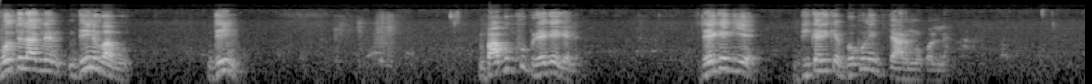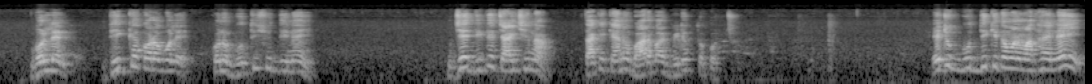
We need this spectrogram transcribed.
বলতে লাগলেন, দিন বাবু দিন। বাবু খুব রেগে গেলেন। রেগে গিয়ে ভিখারিকে বকুনি দিতে আরম্ভ করলেন। বললেন, ভিক্ষা করো বলে কোনো বুদ্ধিশুদ্ধি নেই। যে দিতে চাইছে না, তাকে কেন বারবার বিরক্ত করছ? এটুক বুদ্ধি কি তোমার মাথায় নেই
